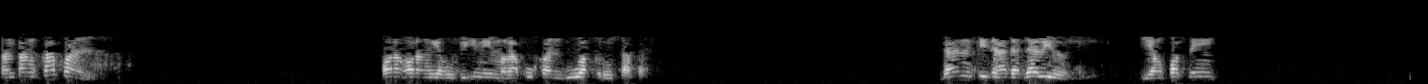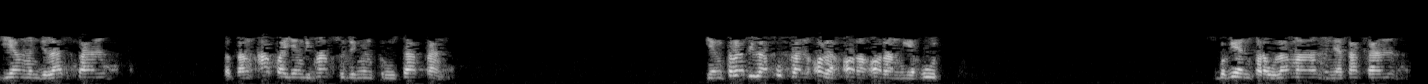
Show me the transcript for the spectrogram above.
tentang kapan orang-orang Yahudi ini melakukan dua kerusakan. Dan tidak ada dalil yang pasti yang menjelaskan tentang apa yang dimaksud dengan kerusakan yang telah dilakukan oleh orang-orang Yahudi. Sebagian para ulama menyatakan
